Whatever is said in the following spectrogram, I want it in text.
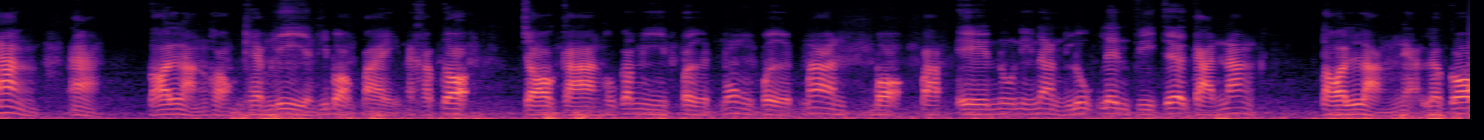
นั่งอะตอนหลังของ Camry อย่างที่บอกไปนะครับก็จอกลางเขาก็มีเปิดม่งเปิดม่านเบาะปรับเอนนู่นนี่นั่น ลูกเล่นฟีเจอร์การนั่ง ตอนหลังเนี่ย แล้วก็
